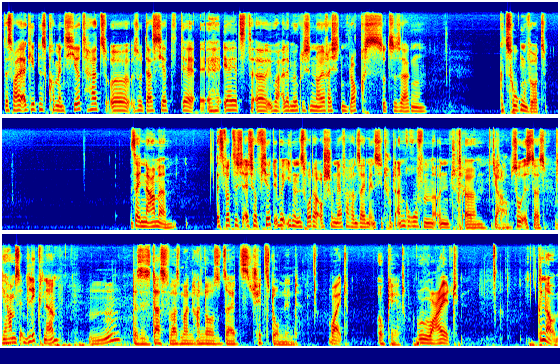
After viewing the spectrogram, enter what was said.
das Wahlergebnis kommentiert hat, äh, sodass jetzt der, äh, er jetzt äh, über alle möglichen neurechten Blogs sozusagen gezogen wird. Sein Name. Es wird sich echauffiert über ihn und es wurde auch schon mehrfach in seinem Institut angerufen und ähm, ja, Klar. so ist das. Die haben es im Blick, ne? Das ist das, was man andererseits Shitstorm nennt. Right. Okay. Right. Genau,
